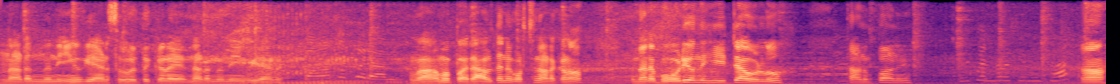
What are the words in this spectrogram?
നടന്ന് നീങ്ങുകയാണ് സുഹൃത്തുക്കളെ. നടന്ന് നീങ്ങുകയാണ്. വാമപ്പ രാവിലെ തന്നെ കുറച്ച് നടക്കണം? എന്നാലേ ബോഡി ഒന്ന് ഹീറ്റ് ആവുള്ളൂ. തണുപ്പാണ്. ആ.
